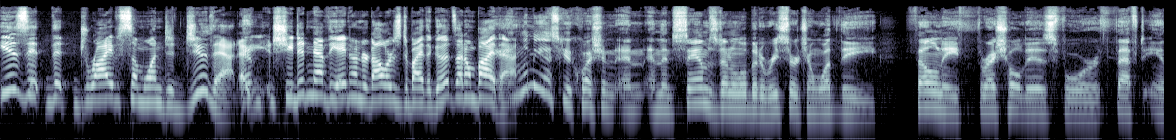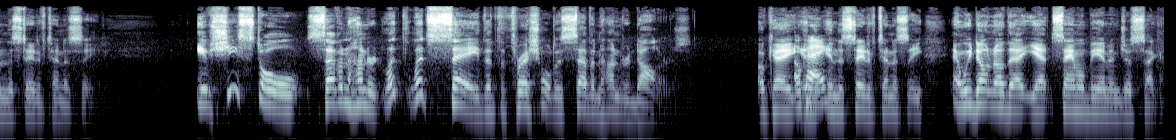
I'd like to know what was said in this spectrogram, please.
is it that drives someone to do that? Uh, she didn't have the eight hundred dollars to buy the goods. I don't buy that. Let me ask you a question, and, and then Sam's done a little bit of research on what the felony threshold is for theft in the state of Tennessee. If she stole seven hundred, let let's say that the threshold is seven hundred dollars, okay, in- In, the state of Tennessee, and we don't know that yet. Sam will be in in just a second.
